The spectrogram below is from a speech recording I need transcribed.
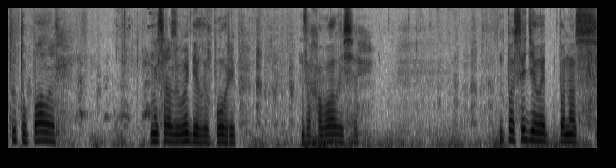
Тут упало. Ми одразу вибігли в погріб, заховалися. Ну, Посиділи по нас,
